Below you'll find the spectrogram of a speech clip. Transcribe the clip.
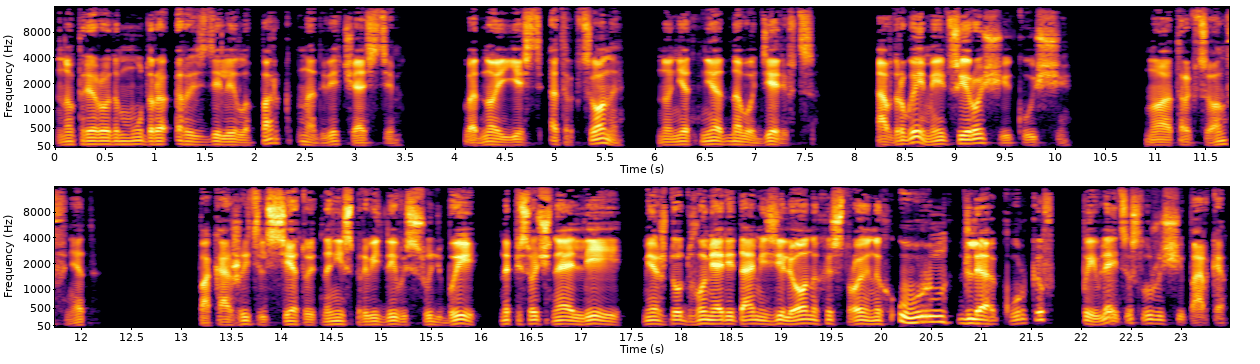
Но природа мудро разделила парк на две части. В одной есть аттракционы, но нет ни одного деревца, а в другой имеются и рощи, и кущи. Но аттракционов нет. Пока житель сетует на несправедливость судьбы, на песочной аллее, между двумя рядами зеленых и стройных урн для окурков, появляется служащий парка.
